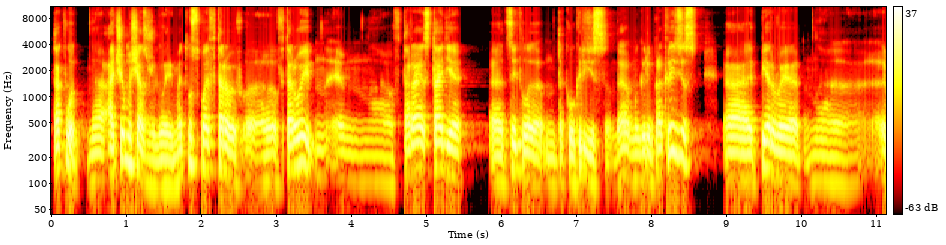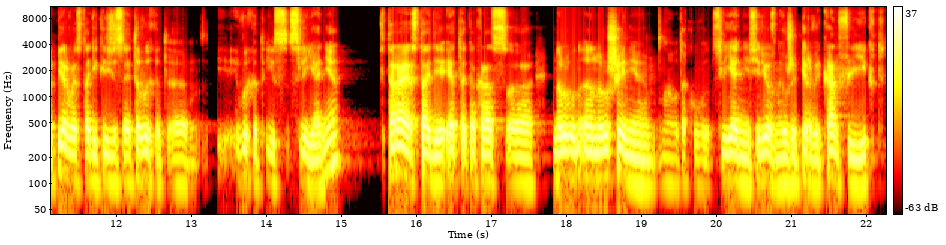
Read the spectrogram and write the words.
Так вот, о чем мы сейчас уже говорим? Это наступает второй, э, второй, эм, вторая стадия э, цикла такого кризиса. Да? Мы говорим про кризис. Э, первая, первая стадия кризиса – это выход, выход из слияния. Вторая стадия – это как раз нарушение вот такого слияния серьезное, уже первый конфликт.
